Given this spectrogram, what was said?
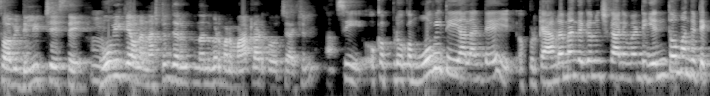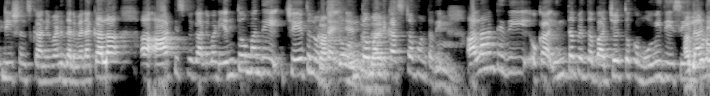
సో అవి డిలీట్ చేస్తే. మూవీకి ఏమైనా నష్టం జరుగుతుందని కూడా మనం మాట్లాడుకోవచ్చు యాక్చువల్లీ సి ఒకప్పుడు ఒక మూవీ తీయాలంటే ఇప్పుడు కెమెరామెన్ దగ్గర నుంచి కానివ్వండి ఎంతో మంది టెక్నీషియన్స్ కానివ్వండి దాని వెనకాల ఆర్టిస్టులు కానివ్వండి ఎంతో మంది చేతులు ఉంటాయి ఎంతో. మంది కష్టం ఉంటది అలాంటిది ఒక ఇంత పెద్ద బడ్జెట్తో ఒక మూవీ తీసి ఇలాంటి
